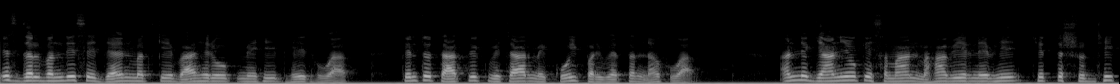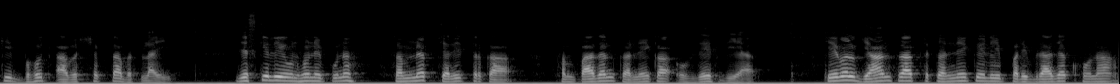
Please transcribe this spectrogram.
इस दलबंदी से जैन मत के बाह्य रूप में ही भेद हुआ, किंतु तात्विक विचार में कोई परिवर्तन न हुआ। अन्य ज्ञानियों के समान महावीर ने भी चित्त शुद्धि की बहुत आवश्यकता बतलाई, जिसके लिए उन्होंने पुनः सम्यक चरित्र का संपादन करने का उपदेश दिया। केवल ज्ञान प्राप्त करने के लिए परिव्राजक होना,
